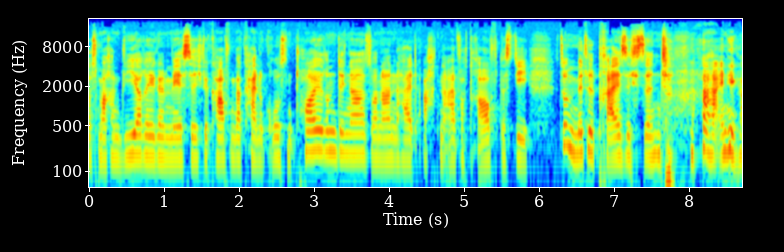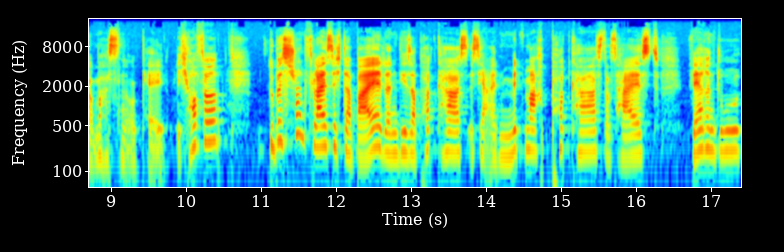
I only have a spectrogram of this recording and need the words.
Das machen wir regelmäßig. Wir kaufen da keine großen teuren Dinger, sondern halt achten einfach drauf, dass die so mittelpreisig sind. Einigermaßen okay. Ich hoffe, Du bist schon fleißig dabei, denn dieser Podcast ist ja ein Mitmach-Podcast. Das heißt, während du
